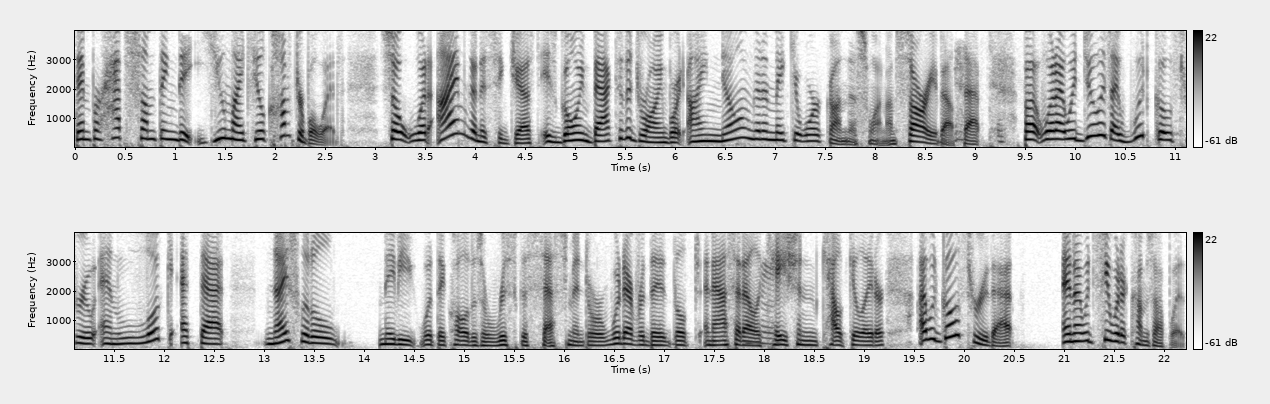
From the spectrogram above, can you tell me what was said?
than perhaps something that you might feel comfortable with. So, what I'm going to suggest is going back to the drawing board. I know I'm going to make you work on this one. I'm sorry about that. But what I would do is I would go through and look at that nice little maybe what they call it is a risk assessment or whatever the, the an asset mm-hmm. allocation mm-hmm. calculator. I would go through that and I would see what it comes up with.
